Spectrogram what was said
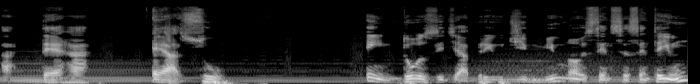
A Terra é Azul. Em 12 de abril de 1961,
